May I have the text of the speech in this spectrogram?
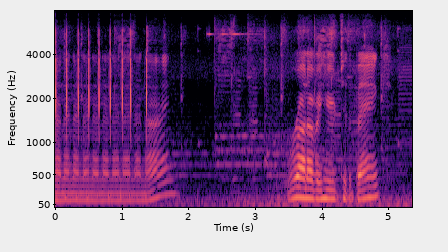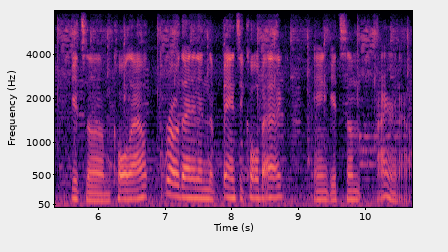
Nine, nine, nine, nine, nine, nine, nine, nine, nine. Run over here to the bank. Get some coal out. Throw that in the fancy coal bag. And get some iron out.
